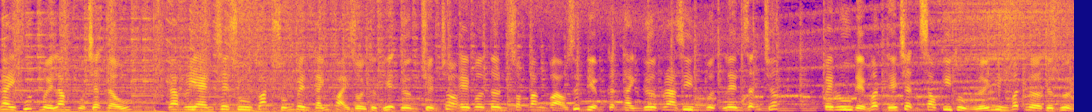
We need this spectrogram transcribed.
Ngay phút 15 của trận đấu, Gabriel Jesus thoát xuống bên cánh phải rồi thực hiện đường chuyền cho Everton sọt băng vào dứt điểm cận thành đưa Brazil vượt lên dẫn trước. Peru để mất thế trận sau khi thủng lưới nhưng bất ngờ được hưởng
